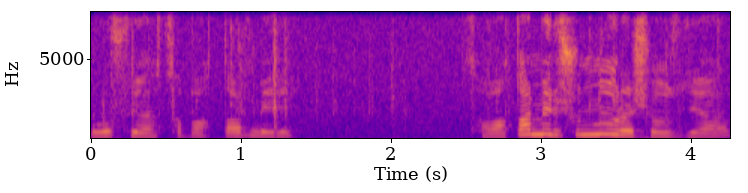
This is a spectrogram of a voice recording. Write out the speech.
Of ya sabahtan beri. Sabahtan beri şununla uğraşıyoruz ya.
